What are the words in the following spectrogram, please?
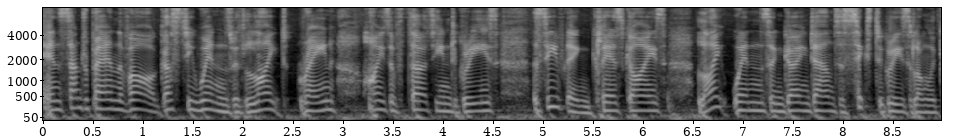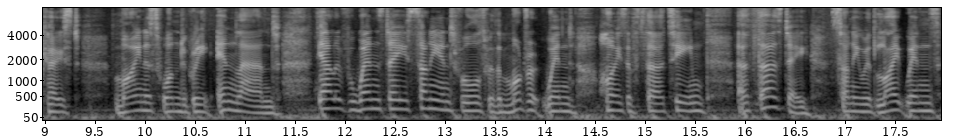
In Saint-Tropez and the Var, gusty winds with light rain. Highs of 13 degrees. This evening, clear skies, light winds and going down to 6 degrees along the coast. Minus one degree inland. The outlook for Wednesday, sunny intervals with a moderate wind, highs of 13. Uh, Thursday, sunny with light winds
